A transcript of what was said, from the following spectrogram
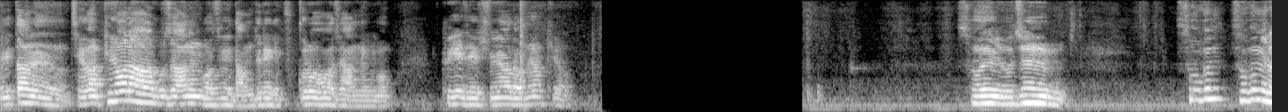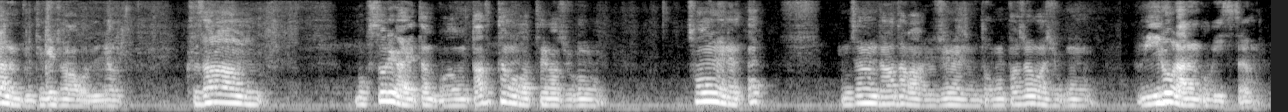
일단은 제가 표현하고자 하는 것을 남들에게 부끄러워하지 않는 거. 그게 제일 중요하다고 생각해요. 저는 요즘 소금? 소금이라는 분 되게 좋아하거든요. 그 사람 목소리가 일단 뭐 너무 따뜻한 것 같아가지고 처음에는 어? 괜찮은데 하다가 요즘에는 너무 빠져가지고 위로라는 곡이 있어요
